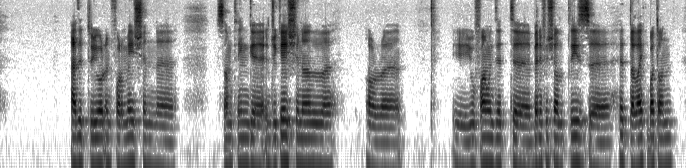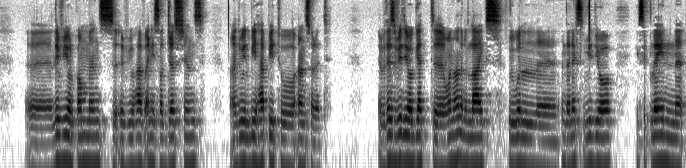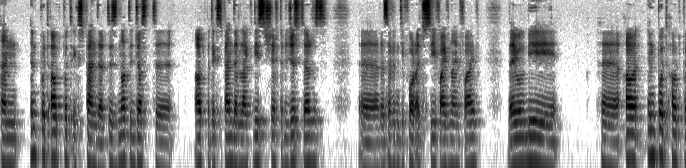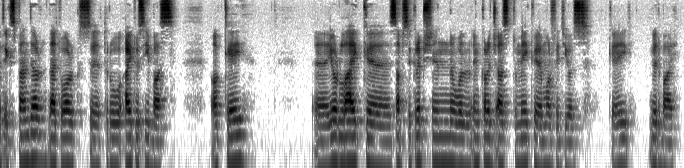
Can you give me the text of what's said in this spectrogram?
added to your information uh, something uh, educational uh, or uh, you found it uh, beneficial please hit the like button leave your comments if you have any suggestions and we'll be happy to answer it. If this video get uh, 100 likes we will uh, in the next video explain an input output expander. It is not just output expander like these shift registers uh, the 74HC595 they will be uh, our input output expander that works uh, through I2C bus. Okay. Uh, your like uh, subscription will encourage us to make uh, more videos. Okay. Goodbye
